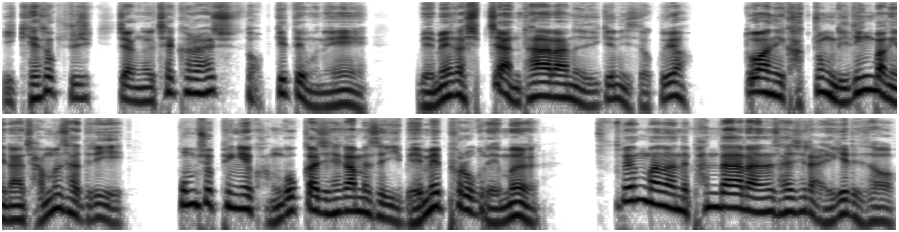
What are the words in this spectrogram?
이 계속 주식시장을 체크를 할 수 없기 때문에 매매가 쉽지 않다라는 의견이 있었고요. 또한 이 각종 리딩방이나 자문사들이 홈쇼핑에 광고까지 해가면서 이 매매 프로그램을 수백만 원에 판다라는 사실을 알게 돼서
